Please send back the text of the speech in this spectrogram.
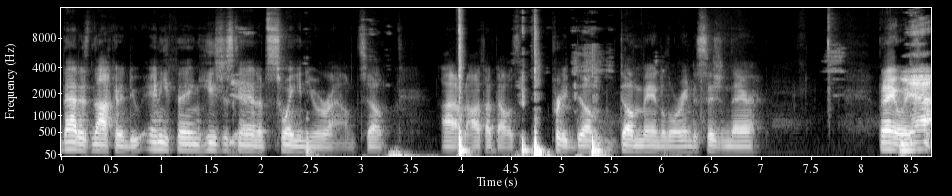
That is not going to do anything. He's just going to end up swinging you around. So I don't know. I thought that was a pretty dumb, dumb Mandalorian decision there. But anyway, yeah,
